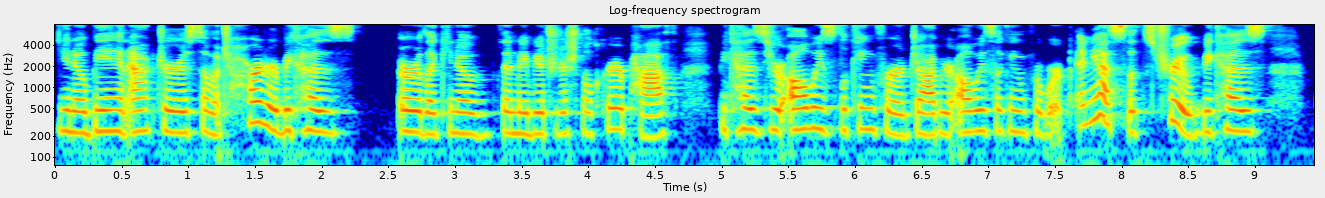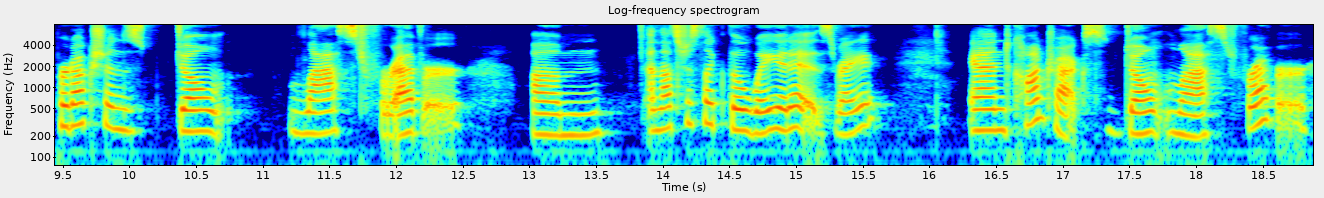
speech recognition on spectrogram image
you know, being an actor is so much harder because or like, you know, than maybe a traditional career path because you're always looking for a job, you're always looking for work. And yes, that's true because productions don't last forever. Um, and that's just like the way it is, right? And contracts don't last forever.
